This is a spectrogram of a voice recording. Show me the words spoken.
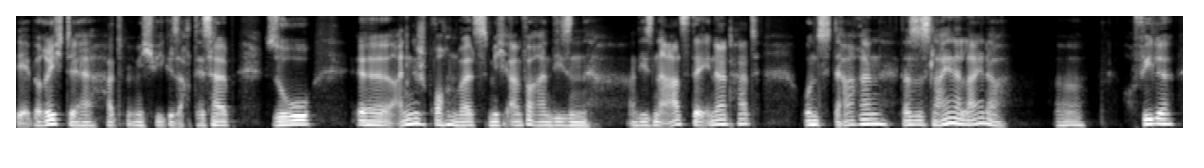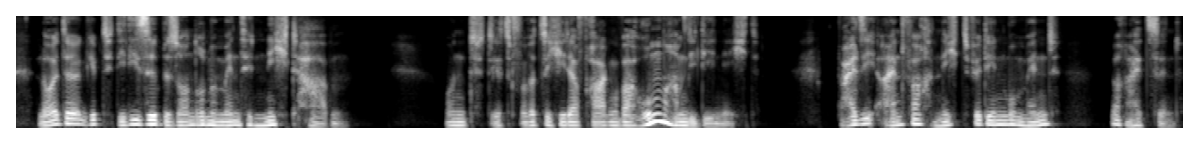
der Bericht, der hat mich, wie gesagt, deshalb so äh, angesprochen, weil es mich einfach an diesen, an diesen Arzt erinnert hat und daran, dass es leider, leider äh, auch viele Leute gibt, die diese besonderen Momente nicht haben. Und jetzt wird sich jeder fragen, warum haben die die nicht? Weil sie einfach nicht für den Moment bereit sind.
